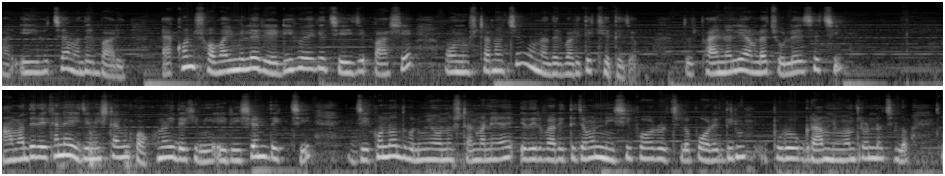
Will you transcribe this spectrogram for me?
আর এই হচ্ছে আমাদের বাড়ি। এখন সবাই মিলে রেডি হয়ে গেছি। এই যে পাশে অনুষ্ঠান হচ্ছে, ওনাদের বাড়িতে খেতে যাব। তো ফাইনালি আমরা চলে এসেছি। আমাদের এখানে এই জিনিসটা আমি কখনোই দেখিনি। এই রিসেন্ট দেখছি যে কোনো ধর্মীয় অনুষ্ঠান মানে এদের বাড়িতে যেমন নিশি পর হচ্ছিল পরের দিন পুরো গ্রাম নিমন্ত্রণ ছিল, তো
